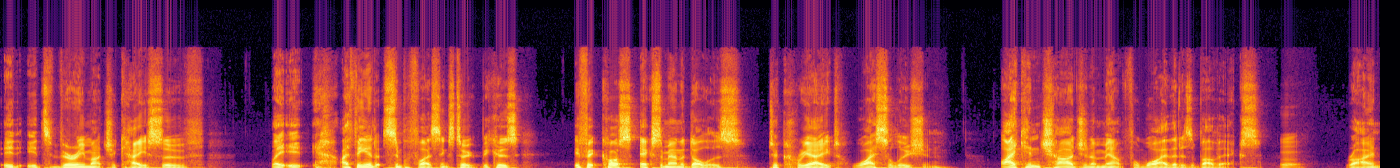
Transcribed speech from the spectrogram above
it it's very much a case of like it. I think it simplifies things too because if it costs X amount of dollars to create Y solution, I can charge an amount for Y that is above X, Mm. right?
